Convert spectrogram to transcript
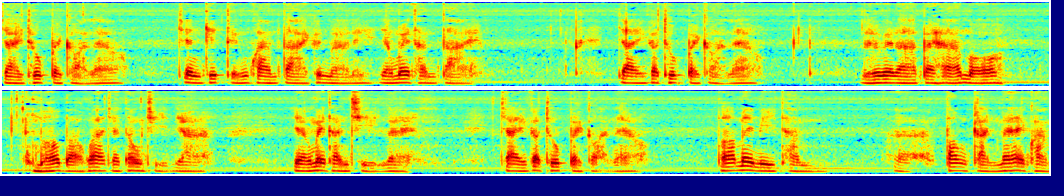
ใจทุกข์ไปก่อนแล้ว เช่นคิดถึงความตายขึ้นมานี่ยังไม่ทันตาย ใจก็ทุกไปก่อนแล้ว หรือเวลาไปหาหมอ หมอบอกว่าจะต้องฉีดยา ยังไม่ทันฉีดเลย ใจก็ทุกไปก่อนแล้ว เพราะไม่มีธรรมป้องกันไม่ให้ความ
